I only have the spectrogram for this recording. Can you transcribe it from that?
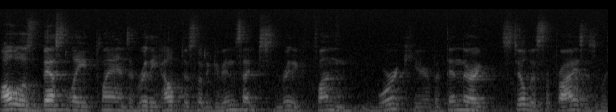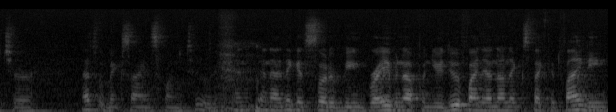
all those best laid plans have really helped us sort of give insight to some really fun work here. But then there are still the surprises, which are, that's what makes science fun too. And, and I think it's sort of being brave enough when you do find an unexpected finding,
